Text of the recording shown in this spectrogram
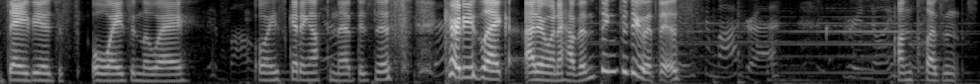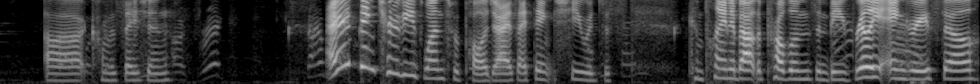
Xavier just always in the way. Always getting up in their business. Cody's like, I don't want to have anything to do with this. Unpleasant uh, conversation. I don't think Trinity's one to apologize. I think she would just complain about the problems and be really angry still.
